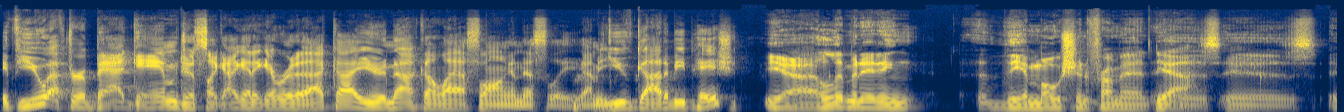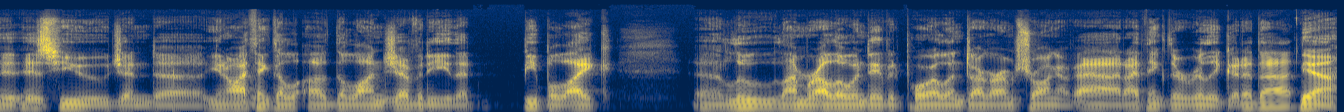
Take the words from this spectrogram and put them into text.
if you after a bad game just like I got to get rid of that guy, you're not going to last long in this league. I mean, you've got to be patient. Yeah, eliminating the emotion from it is Yeah. is is huge, and uh, you know I think the uh, the longevity that people like uh, Lou Lamoriello and David Poile and Doug Armstrong have had, I think they're really good at that Yeah.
